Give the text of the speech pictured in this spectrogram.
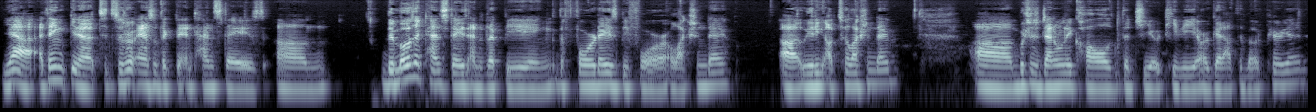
Yeah i think you know to, to sort of answer the, the intense days um, the most intense days ended up being the four days before election day uh, leading up to election day um, which is generally called the GOTV or Get Out the Vote period.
